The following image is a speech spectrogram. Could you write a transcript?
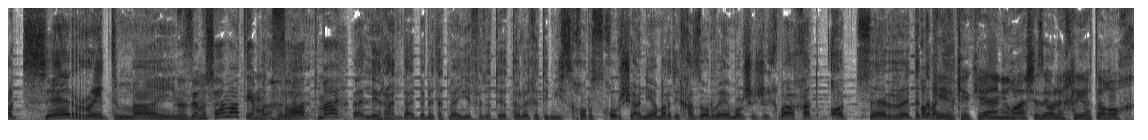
עוצרת מים. נו, זה מה שאמרתי, הן עוצרות מים. לירן, די, באמת את מעייפת אותי. את הולכת עם מסחור סחור שאני אמרתי חזור ואמור, ששכבה אחת עוצרת את אוקיי, אוקיי, אוקיי, אני רואה שזה הולך להיות ארוך.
